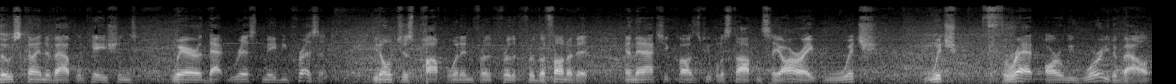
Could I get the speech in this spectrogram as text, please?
those kind of applications where that risk may be present? You don't just pop one in for, for, the, for the fun of it, and that actually causes people to stop and say, all right, which, which threat are we worried about,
